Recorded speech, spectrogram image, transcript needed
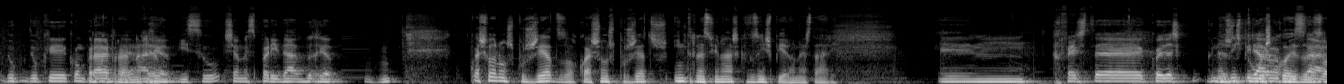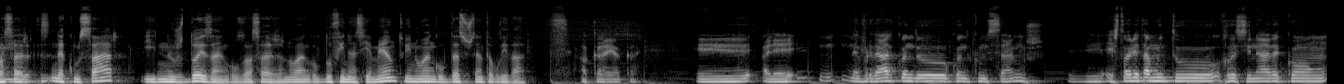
do, do que comprar, comprar à rede. rede. Isso chama-se paridade de rede. Uhum. Quais foram os projetos ou quais são os projetos internacionais que vos inspiram nesta área? Hum, Refere-te a coisas que Nas nos inspiraram duas coisas, a começar, ou seja, a começar e nos dois ângulos, ou seja, no ângulo do financiamento e no ângulo da sustentabilidade. Ok, ok. Uh, olha, na verdade, quando, quando começamos, a história está muito relacionada com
